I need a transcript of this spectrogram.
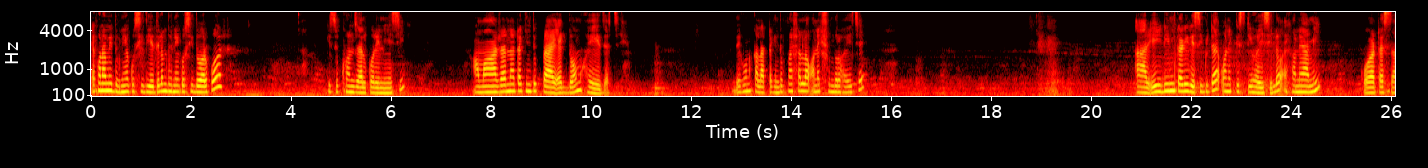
এখন আমি ধনিয়া কুচি দিয়ে দিলাম। ধনিয়া কুচি দেওয়ার পর কিছুক্ষণ জাল করে নিয়েছি। আমার রান্নাটা কিন্তু প্রায় একদম হয়ে যাচ্ছে। দেখুন, কালারটা কিন্তু মাসাল্লাহ অনেক সুন্দর হয়েছে। আর এই ডিম কারি রেসিপিটা অনেক টেস্টি হয়েছিল। এখানে আমি কড়াটা চা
